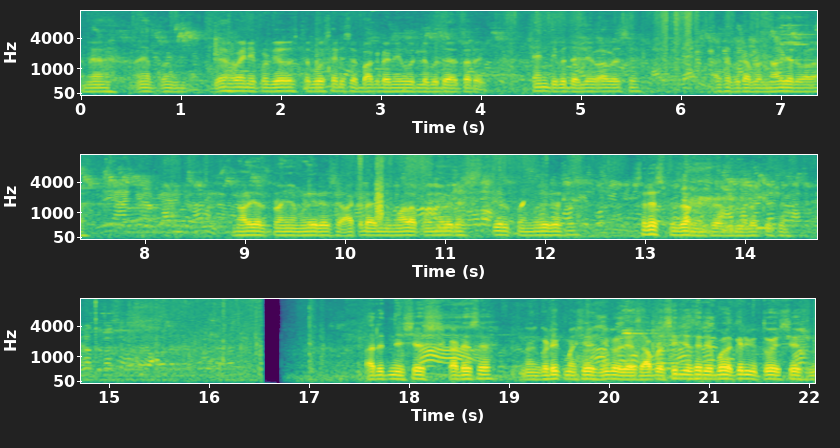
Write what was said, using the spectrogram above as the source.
અને અહીંયા પણ બેહવાની પણ વ્યવસ્થા બહુ સારી છે બાગડા એવું એટલે બધા અત્યારે શાંતિ બધા લેવા આવે છે. આ બધા આપણા નાળિયેરવાળા નાળિયેર પણ અહીંયા મળી રહેશે, આકડાની માળા પણ મળી રહેશે, તેલ પણ મળી રહેશે. સરસ મજાનું છે બધું લોકેશન આ રીતની શેષ કાઢે છે અને ઘડીકમાં શેષ નીકળી જાય છે. આપણે સીરીએ સીરીએ બળ કરવી તોય શેષ ન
